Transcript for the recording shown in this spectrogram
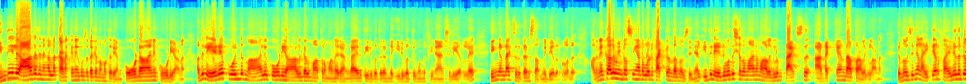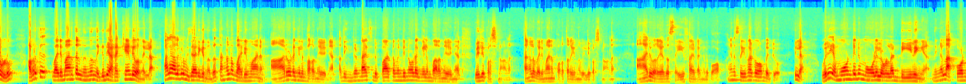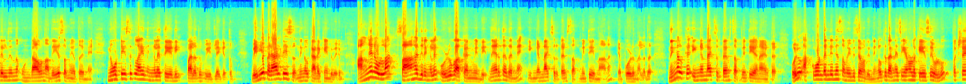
ഇന്ത്യയിലെ ആകെ ജനങ്ങളുടെ കണക്കിനെ കുറിച്ചിട്ടൊക്കെ നമുക്കറിയാം. കോടാനു കോടിയാണ്. അതിൽ ഏഴ് പോയിന്റ് നാല് കോടി ആളുകൾ മാത്രമാണ് രണ്ടായിരത്തി ഇരുപത്തിരണ്ട് ഇരുപത്തിമൂന്ന് ഫിനാൻഷ്യൽ ഇയറിലെ ഇൻകം ടാക്സ് റിട്ടേൺ സബ്മിറ്റ് ചെയ്തിട്ടുള്ളത്. അതിനേക്കാളും ഇൻട്രസ്റ്റിംഗ് ആയിട്ടുള്ള ഒരു ഫാക്ടർ എന്താണെന്ന് വെച്ച് കഴിഞ്ഞാൽ ഇതിൽ എഴുപത് ശതമാനം ആളുകളും ടാക്സ് അടയ്ക്കേണ്ടാത്ത ആളുകളാണ്. എന്ന് വെച്ച് കഴിഞ്ഞാൽ ഐ ടി ആർ ഫയൽ ചെയ്തിട്ടേ ഉള്ളൂ. അവർക്ക് വരുമാനത്തിൽ നിന്ന് നികുതി അടയ്ക്കേണ്ടി വന്നില്ല. പല ആളുകളും വിചാരിക്കുന്നത് തങ്ങളുടെ വരുമാനം ആരോടെങ്കിലും പറഞ്ഞു കഴിഞ്ഞാൽ അത് ഇൻകം ടാക്സ് ഡിപ്പാർട്ട്മെന്റിനോടെങ്കിലും പറഞ്ഞു കഴിഞ്ഞാൽ വലിയ പ്രശ്നമാണ്. തങ്ങളുടെ വരുമാനം പുറത്തറിയുന്ന വലിയ പ്രശ്നമാണ്. ആരും അറിയാതെ സേഫായിട്ട് അങ്ങോട്ട് പോകാം അങ്ങനെ സേഫായിട്ട് പോകാൻ പറ്റുമോ? ഇല്ല. ഒരു എമൗണ്ടിന് മുകളിലുള്ള ഡീലിങ് നിങ്ങളുടെ അക്കൗണ്ടിൽ നിന്ന് ഉണ്ടാവുന്ന അതേ സമയത്ത് തന്നെ നോട്ടീസുകളായി നിങ്ങളെ തേടി പലതും വീട്ടിലേക്ക് എത്തും വലിയ പെനാൽറ്റീസ് നിങ്ങൾക്ക് അടയ്ക്കേണ്ടി വരും. അങ്ങനെയുള്ള സാഹചര്യങ്ങളെ ഒഴിവാക്കാൻ വേണ്ടി നേരത്തെ തന്നെ ഇൻകം ടാക്സ് റിട്ടേൺ സബ്മിറ്റ് ചെയ്യുന്നതാണ് എപ്പോഴും നല്ലത്. നിങ്ങൾക്ക് ഇൻകം ടാക്സ് റിട്ടേൺ സബ്മിറ്റ് ചെയ്യാനായിട്ട് ഒരു അക്കൗണ്ടന്റിനെ സമീപിച്ചാൽ മതി. നിങ്ങൾക്ക് തന്നെ ചെയ്യാനുള്ള കേസേ ഉള്ളൂ. പക്ഷേ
